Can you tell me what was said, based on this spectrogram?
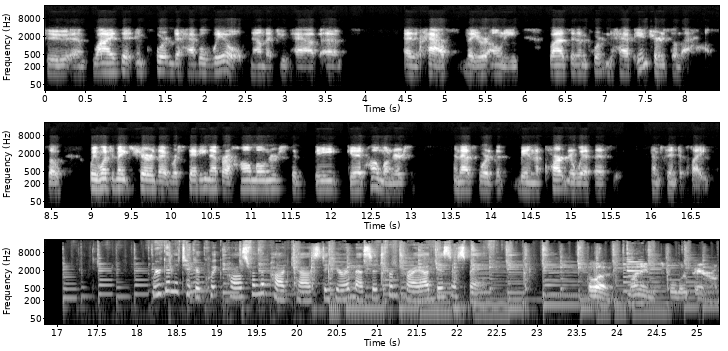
to, um, why is it important to have a will now that you have a, a house that you're owning? Why is it important to have insurance on the house? So we want to make sure that we're setting up our homeowners to be good homeowners, and that's where the, being a partner with us comes into play. We're going to take a quick pause from the podcast to hear a message from Triad Business Bank. Hello, my name is Fuller Parham,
